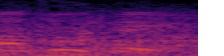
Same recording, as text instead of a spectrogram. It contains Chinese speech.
抓住可以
